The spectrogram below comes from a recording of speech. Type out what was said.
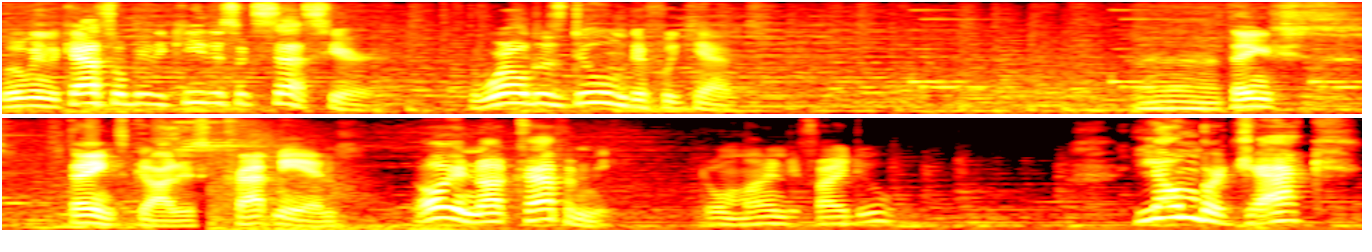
Moving the castle will be the key to success here. The world is doomed if we can't. Uh, thanks. Thanks, goddess. Trap me in. Oh, you're not trapping me. Don't mind if I do. Lumberjack!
